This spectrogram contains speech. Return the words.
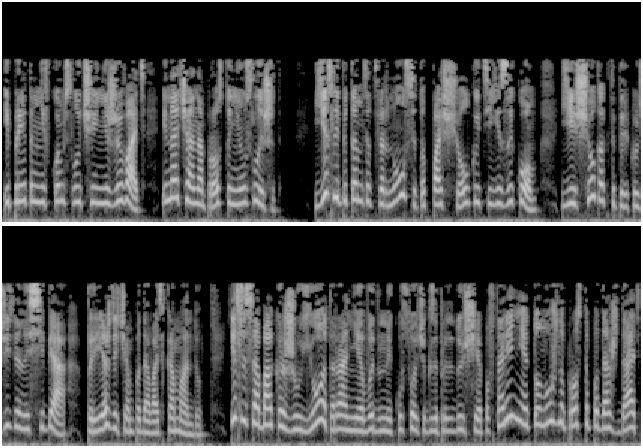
и при этом ни в коем случае не жевать, иначе она просто не услышит. Если питомец отвернулся, то пощелкайте языком, еще как-то переключите на себя, прежде чем подавать команду. Если собака жует ранее выданный кусочек за предыдущее повторение, то нужно просто подождать,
